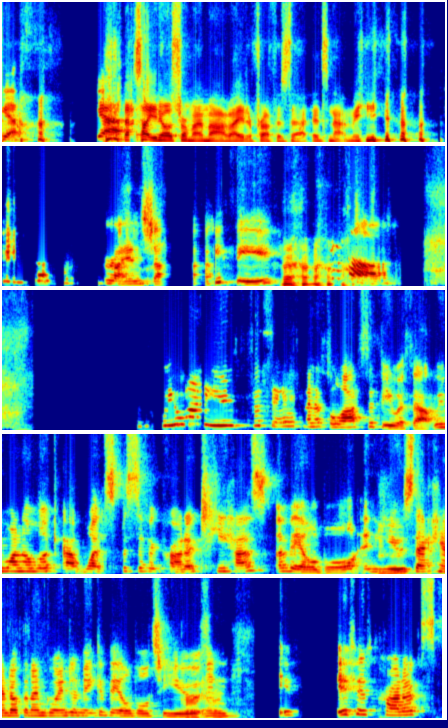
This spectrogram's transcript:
Yeah. Yeah. That's how you know it's from my mom. I had to preface that. It's not me. Ryan Shaw. QVC. Yeah. We want to use the same kind of philosophy with that. We want to look at what specific product he has available and Mhm. use that handout that I'm going to make available to you. And if if his products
